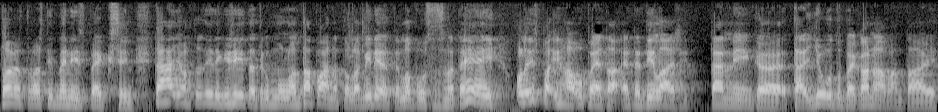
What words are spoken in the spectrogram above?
Toivottavasti meni speksiin. Tähän johtuu tietenkin siitä, että kun mulla on tapana tulla videoiden lopussa sanoa, että hei, olispa ihan upeeta, että tilaisit tämän, niin kuin, tämän YouTube-kanavan tai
